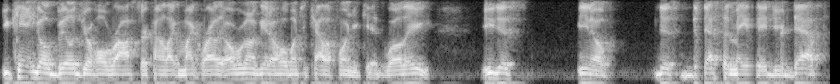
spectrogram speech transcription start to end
you can't go build your whole roster kind of like Mike Riley. Oh, we're going to get a whole bunch of California kids. Well, they you just you know just decimated your depth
